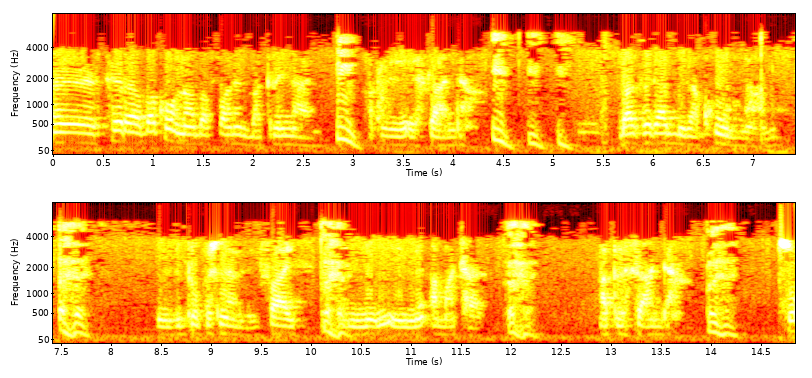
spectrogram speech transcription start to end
eh sera bakhona abafana endibatreyinayo Mm, apha esanda mm, mm, mm. basekakubi kakhulu nabo ehe zi-professional ziyi-five Ehe. ne-amateurs ehe apha esanda ehe so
